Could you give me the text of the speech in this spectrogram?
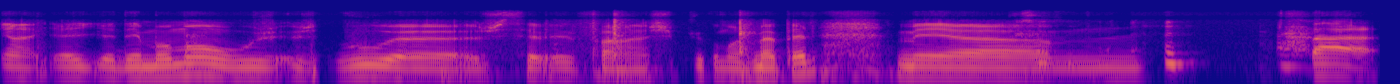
bien. Il y, a, des moments où j'avoue, euh, je sais, enfin, je sais plus comment je m'appelle, mais euh, bah,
